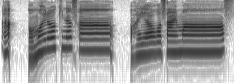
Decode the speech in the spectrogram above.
あ、桃色きなさん、おはようございます。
